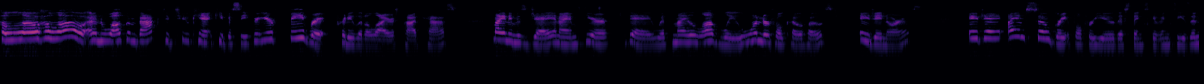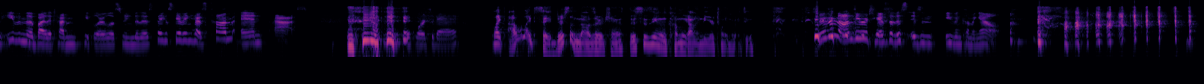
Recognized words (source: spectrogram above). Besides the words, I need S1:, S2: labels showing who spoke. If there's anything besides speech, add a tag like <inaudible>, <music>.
S1: Hello, hello, and welcome back to Two Can't Keep a Secret, your favorite Pretty Little Liars podcast. My name is Jay, and I am here today with my lovely, wonderful co host, AJ Norris. AJ, I am so grateful for you this Thanksgiving season, even though by the time people are listening to this, Thanksgiving has come and passed for <laughs> today.
S2: Like, I would like to say there's a non zero chance this isn't even coming out in the year 2022.
S1: There's a non zero chance that this isn't even coming out. <laughs>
